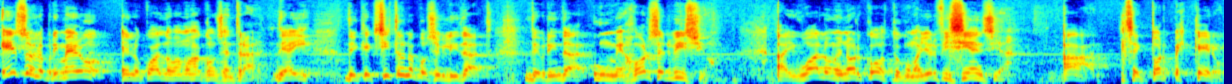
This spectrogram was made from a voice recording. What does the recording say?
eso es lo primero en lo cual nos vamos a concentrar. De ahí, de que exista una posibilidad de brindar un mejor servicio a igual o menor costo, con mayor eficiencia, al sector pesquero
